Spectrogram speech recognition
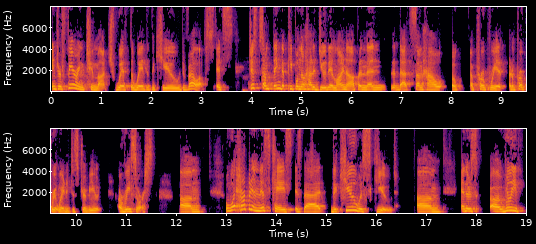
interfering too much with the way that the queue develops. It's just something that people know how to do. They line up and then that's somehow appropriate, an appropriate way to distribute a resource. Um, what happened in this case is that the queue was skewed. Um, and there's uh, really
